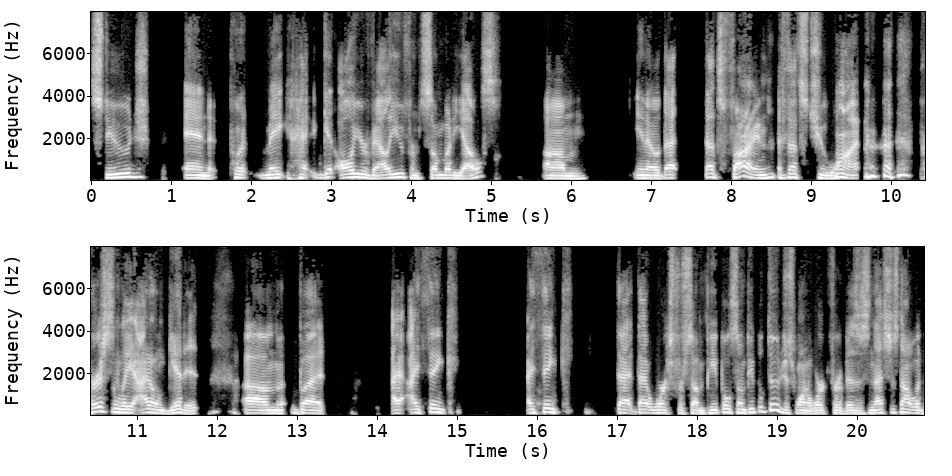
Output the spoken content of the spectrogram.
stooge and put make get all your value from somebody else um you know that that's fine if that's what you want. Personally i don't get it. Um but i i think i think that that works for some people. Some people do just want to work for a business and that's just not what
